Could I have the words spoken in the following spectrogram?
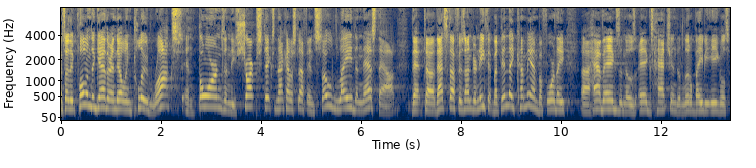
And so they pull them together and they'll include rocks and thorns and these sharp sticks and that kind of stuff and so lay the nest out that uh, that stuff is underneath it. But then they come in before they uh, have eggs and those eggs hatch into little baby eagles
